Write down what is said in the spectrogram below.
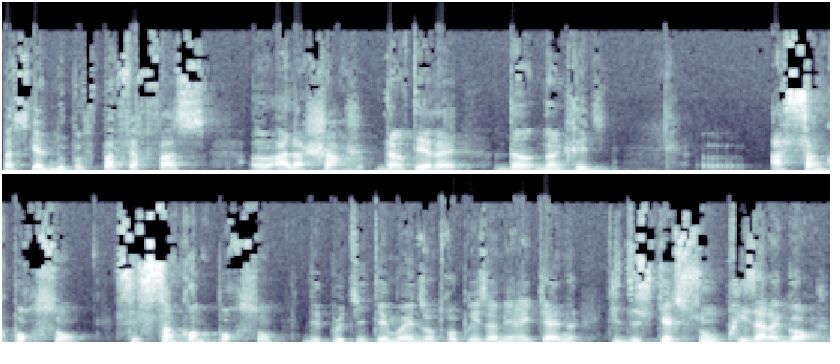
parce qu'elles ne peuvent pas faire face euh, à la charge d'intérêt d'un crédit. Euh, à 5%, c'est 50% des petites et moyennes entreprises américaines qui disent qu'elles sont prises à la gorge.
